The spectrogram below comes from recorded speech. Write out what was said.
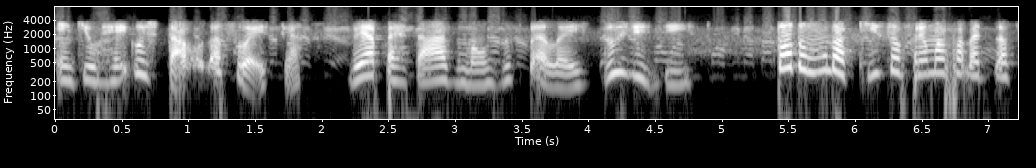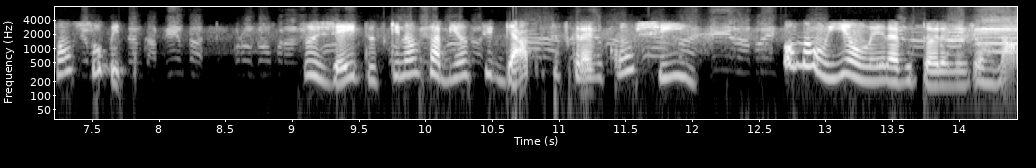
em que o rei Gustavo da Suécia veio apertar as mãos dos Pelés, dos Didis, Todo mundo aqui sofreu uma alfabetização súbita. Sujeitos que não sabiam se gato se escreve com X ou não iam ler a vitória no jornal.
